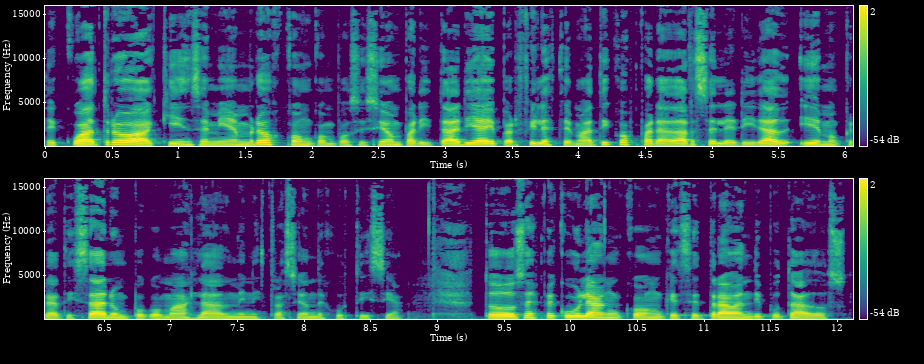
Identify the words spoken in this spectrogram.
de cuatro a quince miembros con composición paritaria y perfiles temáticos para dar celeridad y democratizar un poco más la administración de justicia. Todos especulan con que se traban diputados.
